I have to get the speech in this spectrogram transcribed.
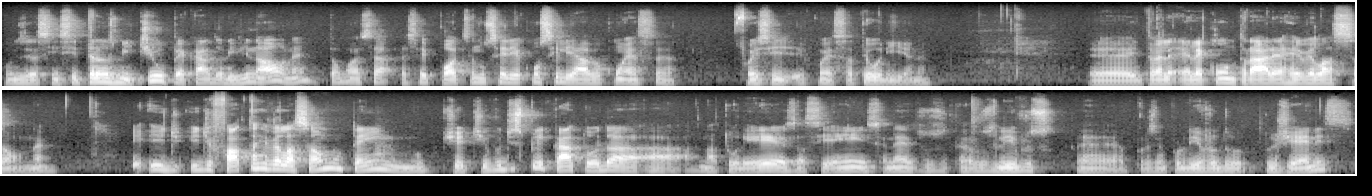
vamos dizer assim, se transmitiu o pecado original, né? Então essa, essa hipótese não seria conciliável com essa, com, esse, com essa teoria, né? É, então ela, ela, é contrária à revelação, né? E, e, de fato a revelação não tem o objetivo de explicar toda a natureza, a ciência, né? Os, os livros, é, por exemplo, o livro do, do Gênesis,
